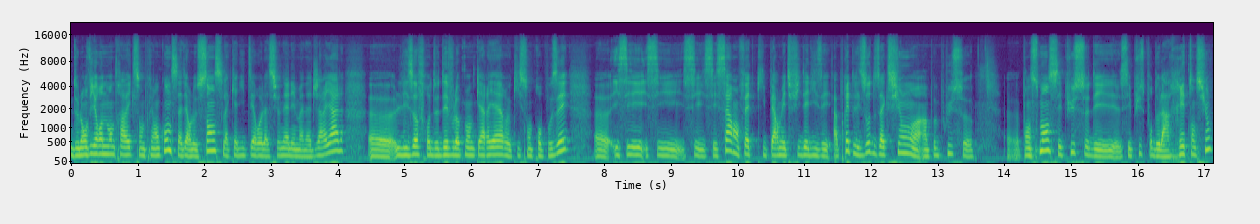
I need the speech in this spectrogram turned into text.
de l'environnement de travail qui sont pris en compte, c'est-à-dire le sens, la qualité relationnelle et managériale, euh, les offres de développement de carrière qui sont proposées, euh, et c'est ça en fait qui permet de fidéliser. Après, les autres actions un peu plus euh, pansements, c'est plus, des, plus pour de la rétention,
